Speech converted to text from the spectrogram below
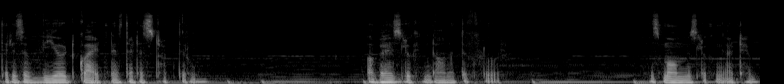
there is a weird quietness that has struck the room. Abhay is looking down at the floor. His mom is looking at him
